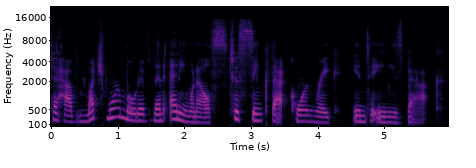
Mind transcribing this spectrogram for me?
to have much more motive than anyone else to sink that corn rake into Amy's back.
